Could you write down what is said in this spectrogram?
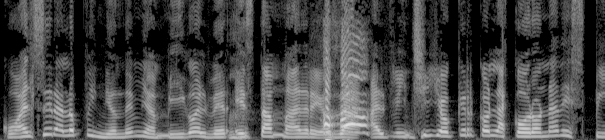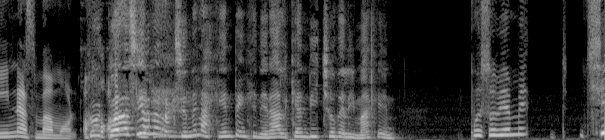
¿cuál será la opinión de mi amigo al ver esta madre? O sea, al pinche Joker con la corona de espinas, mamón. ¿Cu- ¿Cuál ha sido la reacción de la gente en general? ¿Qué han dicho de la imagen? Pues obviamente. Sí,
